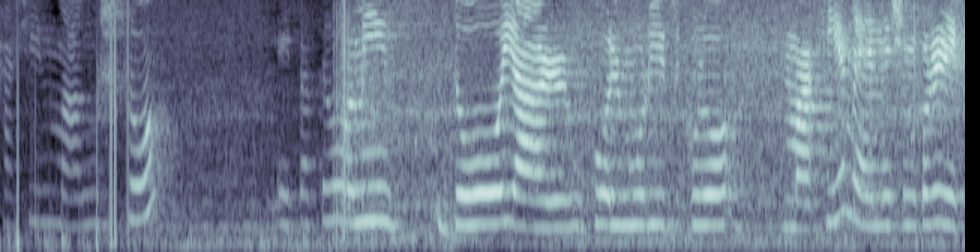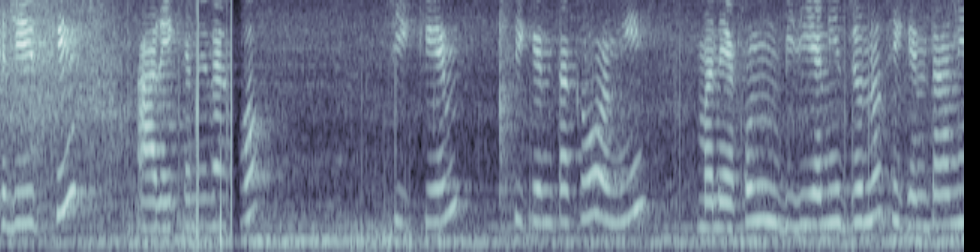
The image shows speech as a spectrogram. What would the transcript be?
খাসির মাংস এটাতেও আমি দই আর গোলমরিচ গুঁড়ো মাখিয়ে ম্যারিনেশন করে রেখে দিয়েছি। আর এখানে রাখো চিকেন, চিকেনটাকেও আমি মানে এখন বিরিয়ানির জন্য চিকেনটা আমি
